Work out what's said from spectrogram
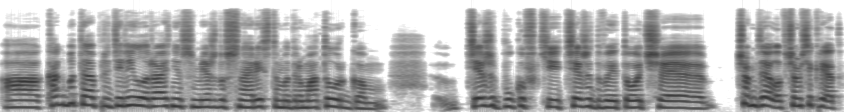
А как бы ты определила разницу между сценаристом и драматургом? Те же буковки, те же двоеточия. В чем дело? В чем секрет?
